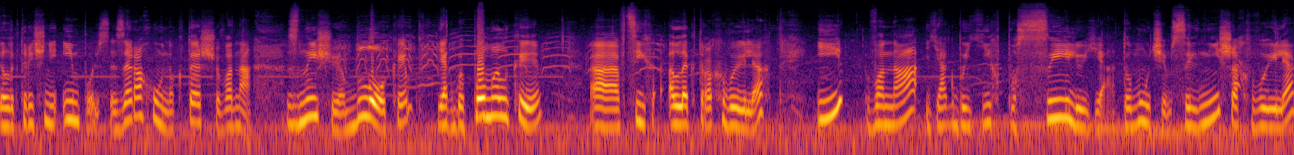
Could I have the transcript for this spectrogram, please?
Електричні імпульси за рахунок те, що вона знищує блоки, якби помилки е, в цих електрохвилях, і вона якби їх посилює. Тому чим сильніша хвиля,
